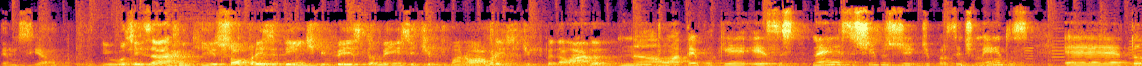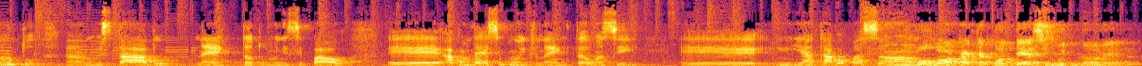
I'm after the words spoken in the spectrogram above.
denunciado. E vocês acham que só o presidente que fez também esse tipo de manobra, esse tipo de pedalada? Não, até porque esses, né, esses tipos de, de procedimentos, é, tanto ah, no estado, né, tanto municipal, é, acontece muito, né? Então, assim, é, e acaba passando. Não vamos colocar que acontece muito, não, né?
